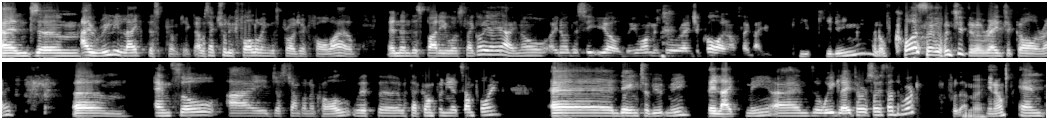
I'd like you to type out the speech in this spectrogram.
And um, I really liked this project. I was actually following this project for a while, and then this buddy was like, "Oh yeah, yeah, I know, I know the CEO. Do you want me to arrange a call?" And I was like, "Are you, are you kidding me?" And of course, I want you to arrange a call, right? Um, and so I just jumped on a call with uh, with that company at some point, and they interviewed me they liked me, and a week later, so I started working for them. Nice. You know, and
